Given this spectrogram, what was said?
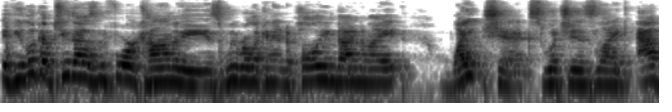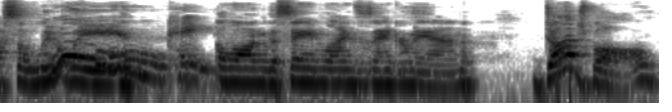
If you look up 2004 comedies, we were looking at Napoleon Dynamite, White Chicks, which is like absolutely Ooh, okay. along the same lines as Anchorman, Dodgeball,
